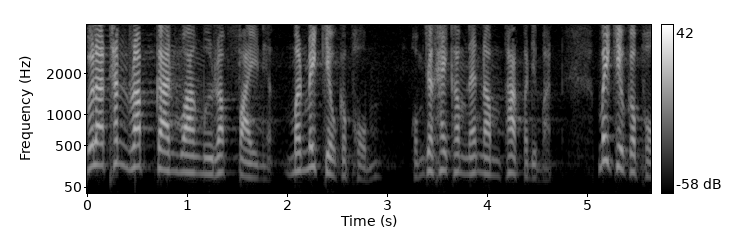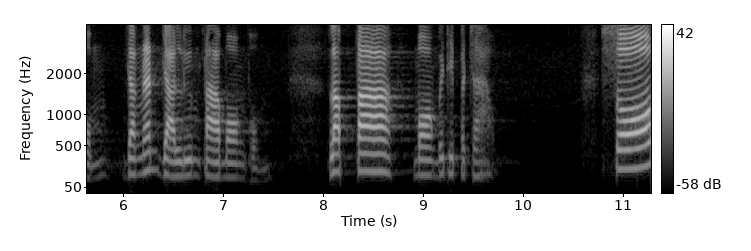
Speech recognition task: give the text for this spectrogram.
เวลาท่านรับการวางมือรับไฟเนี่ย มันไม่เกี่ยวกับผม ผมจะให้คำแนะนำภาคปฏิบัติ ไม่เกี่ยวกับผม ดังนั้นอย่าลืมตามองผม หลับตามองไปที่พระเจ้าสอง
